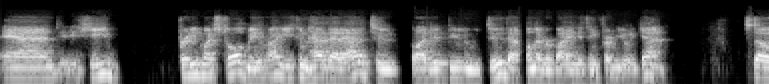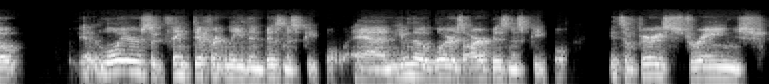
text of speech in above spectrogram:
And he pretty much told me, well, you can have that attitude, but if you do that, I'll never buy anything from you again. So eh, lawyers think differently than business people. And even though lawyers are business people, it's a very strange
